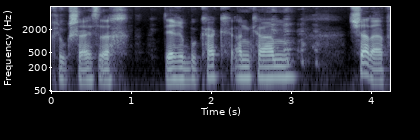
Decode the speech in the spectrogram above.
Klugscheißer, der Bukak ankam. Shut up.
